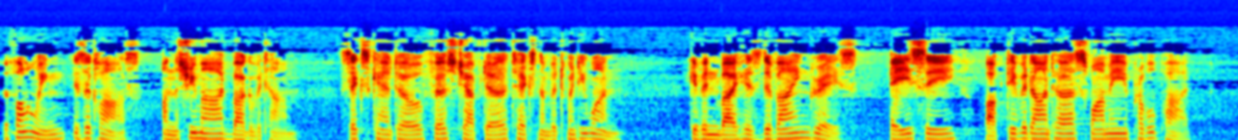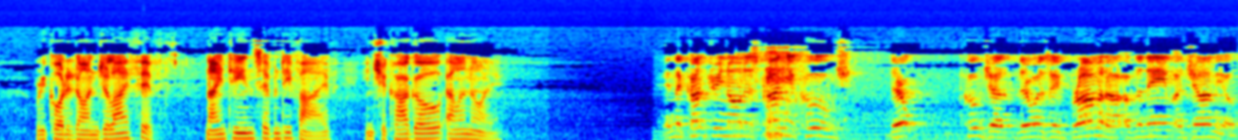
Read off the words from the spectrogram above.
The following is a class on the Srimad Bhagavatam, sixth canto, first chapter, text number 21, given by His Divine Grace, A.C. Bhaktivedanta Swami Prabhupada, recorded on July 5th, 1975, in Chicago, Illinois. In the country known as Kanya Kubj, there, Kubja, there was a Brahmana of the name Ajamil.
